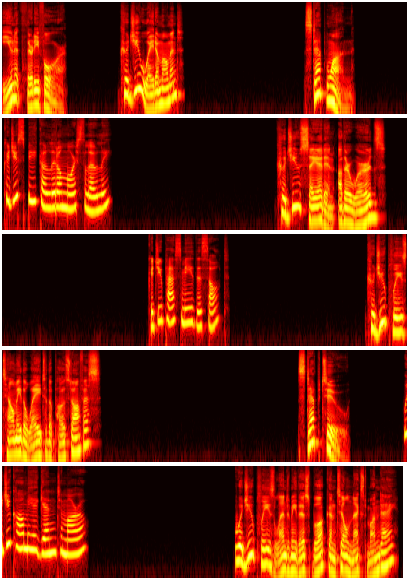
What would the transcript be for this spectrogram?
Unit 34. Could you wait a moment? Step 1. Could you speak a little more slowly? Could you say it in other words? Could you pass me the salt? Could you please tell me the way to the post office? Step 2. Would you call me again tomorrow? Would you please lend me this book until next Monday?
